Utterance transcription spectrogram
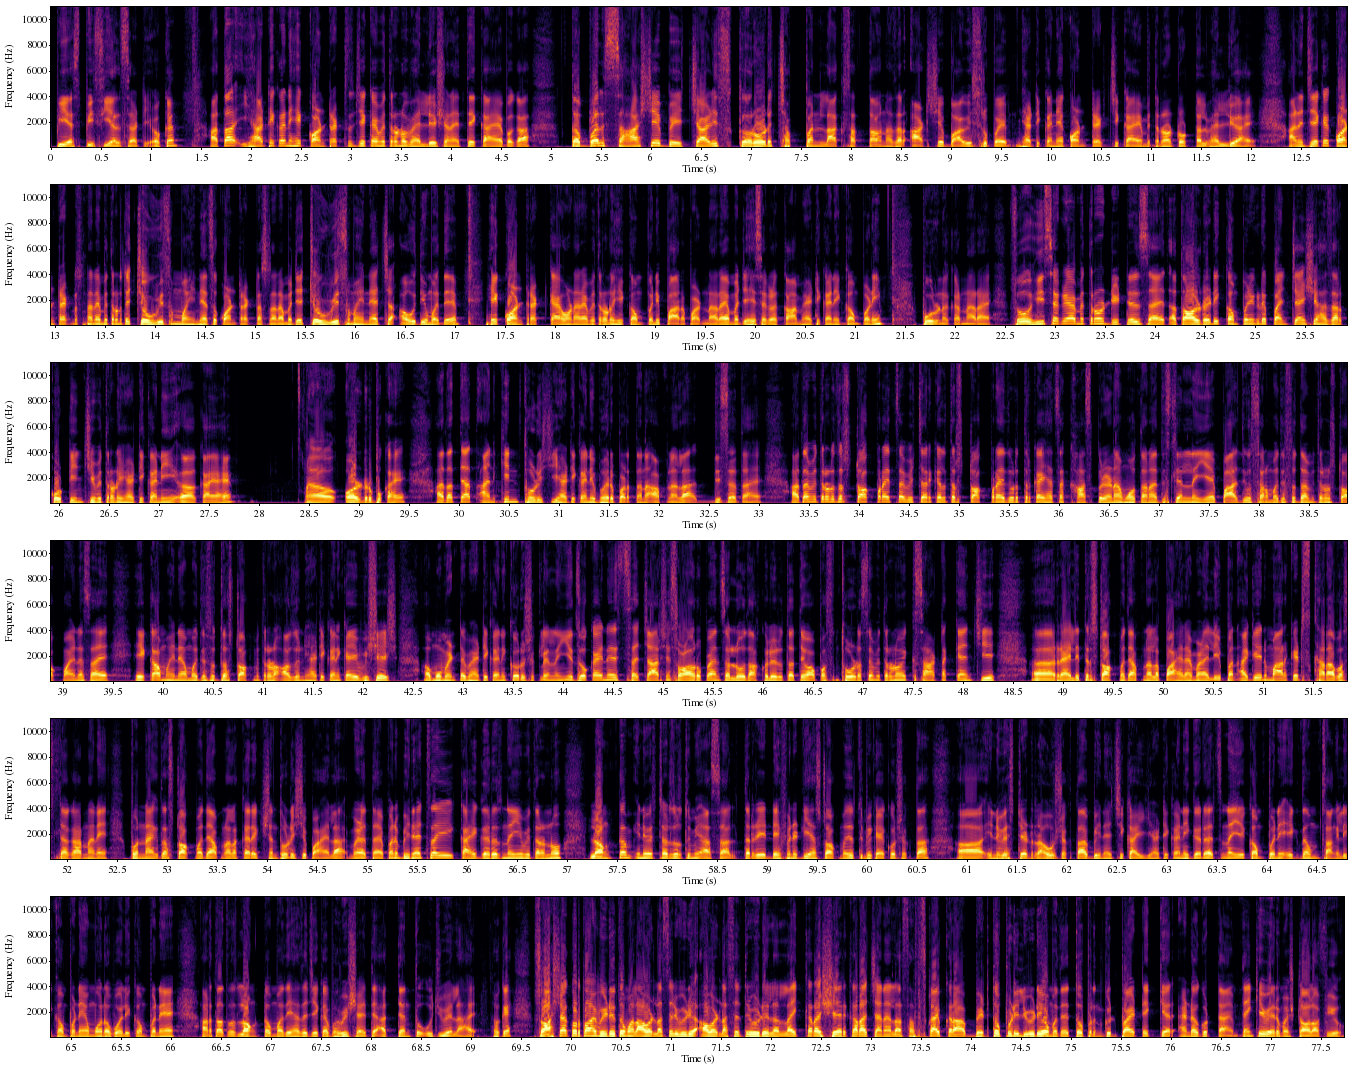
P S P C एलसाठी okay आता ह्या ठिकाणी हे कॉन्ट्रॅक्टचं जे काय मित्रांनो व्हॅल्युएशन आहे ते काय आहे बघा? तब्बल सहाशे बेचाळीस करोड छप्पन लाख सत्तावन्न हजार आठशे बावीस रुपये ह्या ठिकाणी या कॉन्ट्रॅक्टची काय आहे मित्रांनो? टोटल व्हॅल्यू आहे. आणि जे काही कॉन्ट्रॅक्ट असणार आहे मित्रांनो ते चोवीस महिन्याचं कॉन्ट्रॅक्ट असणार आहे. म्हणजे चोवीस महिन्याच्या अवधीमध्ये हे कॉन्ट्रॅक्ट काय होणार आहे मित्रांनो? ही कंपनी पार पाडणार आहे. म्हणजे हे सगळं काम ह्या ठिकाणी कंपनी पूर्ण करणार आहे. सो ही सगळ्या मित्रांनो डिटेल्स आहेत. आता ऑलरेडी कंपनीकडे पंच्याऐंशी हजार कोटींची मित्रांनो ह्या ठिकाणी काय आहे? ऑर्डर बुक आहे. आता त्यात आणखीन थोडीशी ह्या ठिकाणी भर पडताना आपल्याला दिसत आहे. आता मित्रांनो जर स्टॉक प्राईसचा विचार केला तर स्टॉक प्राईजवर तर काही ह्याचा खास परिणाम होताना दिसलेला नाही आहे पाच दिवसांमध्ये सुद्धा मित्रांनो स्टॉक मायनस आहे. एका महिन्यामध्ये सुद्धा स्टॉक मित्रांनो अजून ह्या ठिकाणी काही विशेष मोमेंटम ह्या ठिकाणी करू शकलेला नाही आहे जो काही नाही स- चारशे सोळा रुपयांचा लो दाखवलेला होता. तेव्हापासून थोडंसं मित्रांनो एक सहा टक्क्यांची रॅली तर स्टॉकमध्ये आपल्याला पाहायला मिळाली. पण अगेन मार्केट्स खराब असल्या कारणाने पुन्हा एकदा स्टॉकमध्ये आपल्याला करेक्शन थोडीशी पाहायला मिळत आहे. पण भिण्याचाही काही गरज नाही आहे मित्रांनो. लॉंग टर्म इन्व्हेस्टर जर तुम्ही असाल तर डेफिनेटली ह्या स्टॉकमध्ये तुम्ही काय करू शकता? इन्व्हेस्टेड राहू शकता भिण्याची काही ह्या ठिकाणी गरज नाही आहे कंपनी एकदम चांगली कंपनी आहे मोनोपॉली कंपनी आहे. अर्थातच लॉंग टर्ममध्ये ह्याचं जे काही भविष्य आहे ते अत्यंत उज्ज्वल आहे. ओके सो आशा करतो हा व्हिडिओ तुम्हाला आवडला असेल. व्हिडिओ आवडला असेल तर व्हिडिओला लाईक करा शेअर करा चॅनलला सबस्क्राईब करा. भेटतो पुढील व्हिडिओमध्ये तोपर्यंत good bye take care and a good time thank you very much all of you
